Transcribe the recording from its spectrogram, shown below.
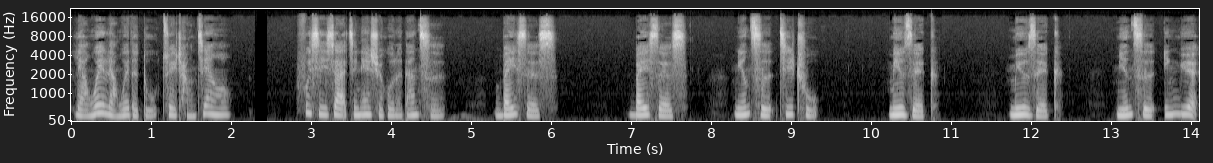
两位两位的读最常见哦。复习一下今天学过的单词：basis，basis，名词基础；music，music，名词音乐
